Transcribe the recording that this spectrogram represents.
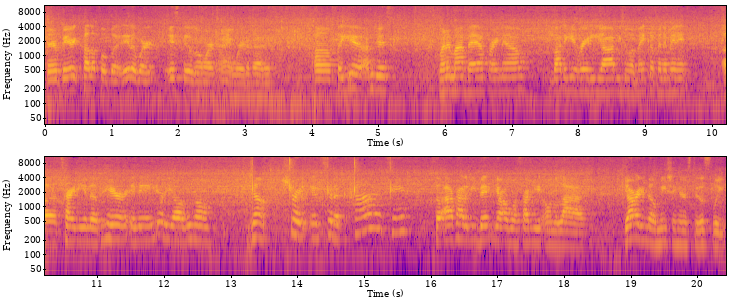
They're very colorful, but it'll work. It's still gonna work. I ain't worried about it. Um, so yeah, I'm just running my bath right now. About to get ready. Y'all be doing makeup in a minute. Uh, tidying up hair. And then, yeah, y'all, we gonna jump straight into the content. So I'll probably be back, y'all, once I get on the live. Y'all already know Meisha here still asleep.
